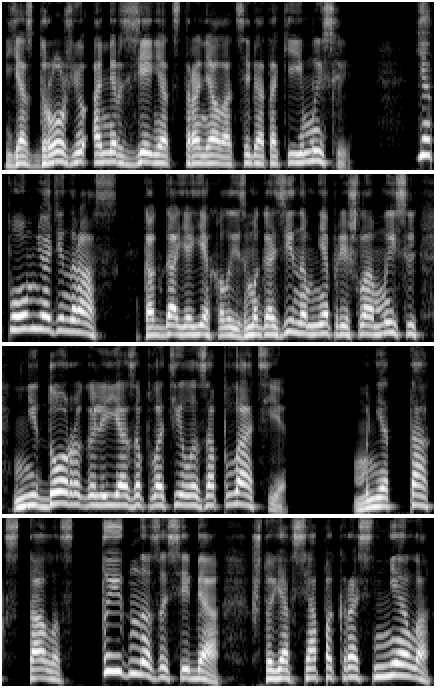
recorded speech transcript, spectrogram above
Я с дрожью омерзения отстраняла от себя такие мысли. Я помню один раз, когда я ехала из магазина, мне пришла мысль, недорого ли я заплатила за платье. Мне так стало стыдно за себя, что я вся покраснела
